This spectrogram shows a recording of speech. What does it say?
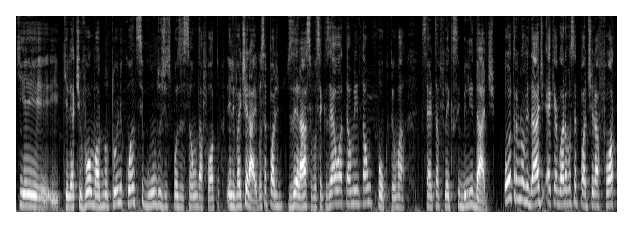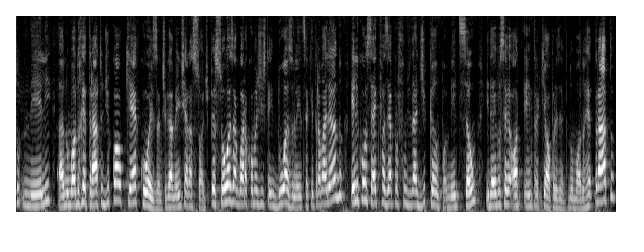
que, que ele ativou o modo noturno e quantos segundos de exposição da foto ele vai tirar. E você pode zerar se você quiser ou até aumentar um pouco, tem uma certa flexibilidade. Outra novidade é que agora você pode tirar foto nele uh, no modo retrato de qualquer coisa. Antigamente era só de pessoas, agora como a gente tem duas lentes aqui trabalhando, ele consegue fazer a profundidade de campo, a medição, e daí você ó, entra aqui, ó, por exemplo, no modo retrato,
